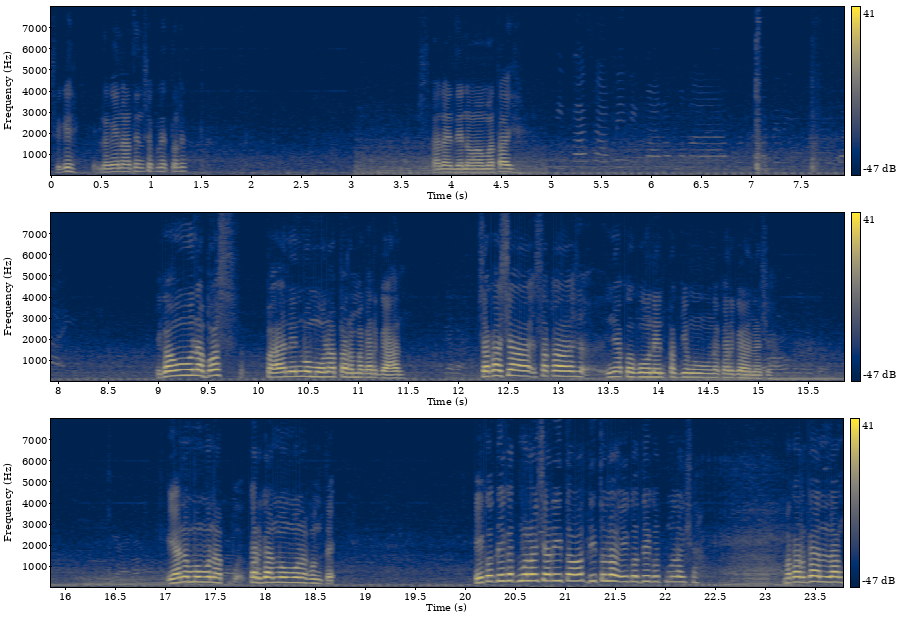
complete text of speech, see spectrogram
Sige, ilagay natin saglit ulit. Sana hindi sa amin eh, sa. Ikaw muna, boss. Paanin mo muna para makargahan. Saka siya, saka niya kukunin pag yung nakargahan na siya. Iyan mo muna, kargahan mo muna konti. Ikot-ikot mo lang siya rito, dito lang, ikot-ikot mo lang siya. Makargahan lang.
